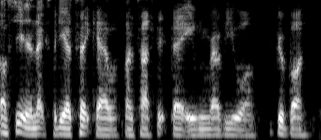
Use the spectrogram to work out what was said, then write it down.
I'll see you in the next video. Take care. Have a fantastic day, even wherever you are. Goodbye.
